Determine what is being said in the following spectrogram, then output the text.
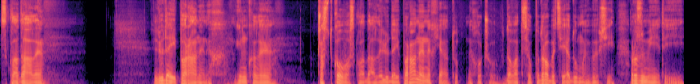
складали людей поранених. Інколи частково складали людей поранених. Я тут не хочу вдаватися в подробиці. Я думаю, ви всі розумієте і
